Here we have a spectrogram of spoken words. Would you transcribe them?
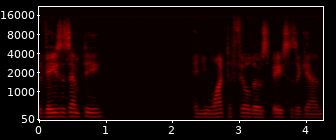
The vase is empty, and you want to fill those vases again.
